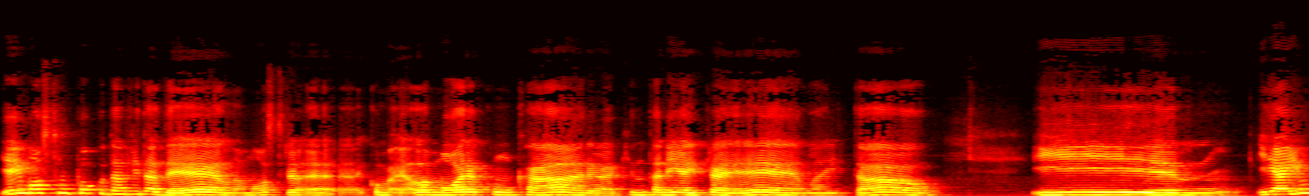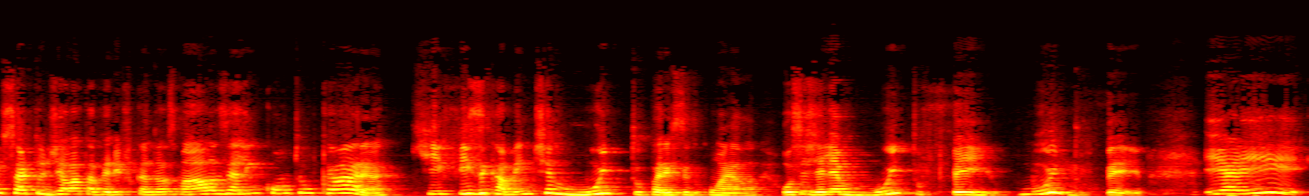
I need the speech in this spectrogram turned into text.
E aí mostra um pouco da vida dela, mostra é, como ela mora com um cara que não tá nem aí para ela e tal. E, e aí, um certo dia, ela tá verificando as malas e ela encontra um cara que fisicamente é muito parecido com ela. Ou seja, ele é muito feio, muito feio. E aí,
